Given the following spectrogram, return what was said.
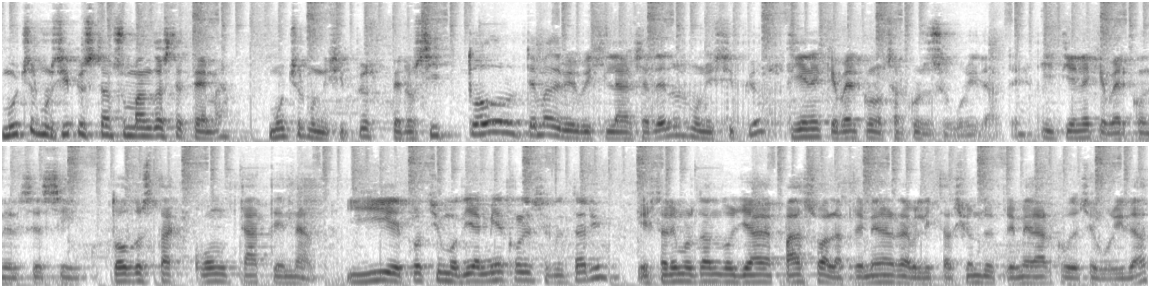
Muchos municipios están sumando a este tema, muchos municipios, pero sí todo el tema de biovigilancia de los municipios tiene que ver con los arcos de seguridad ¿eh? y tiene que ver con el C5. Todo está concatenado. Y el próximo día, miércoles, secretario, estaremos dando ya paso a la primera rehabilitación del primer arco de seguridad,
